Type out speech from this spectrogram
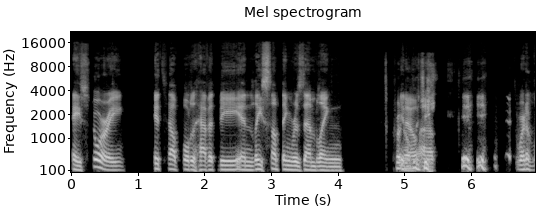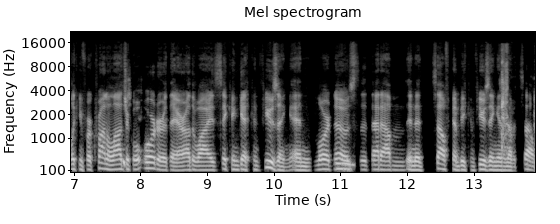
a story, it's helpful to have it be in at least something resembling, you know, uh, word I'm looking for chronological order there. Otherwise, it can get confusing. And Lord mm. knows mm. that that album in itself can be confusing in and of itself,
